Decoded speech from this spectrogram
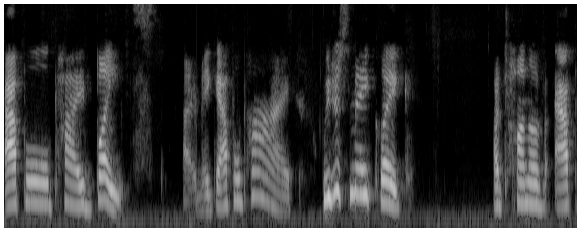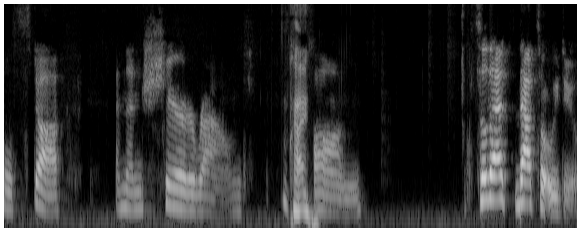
apple pie bites. I make apple pie. We just make like a ton of apple stuff and then share it around. Okay. Um, so that that's what we do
